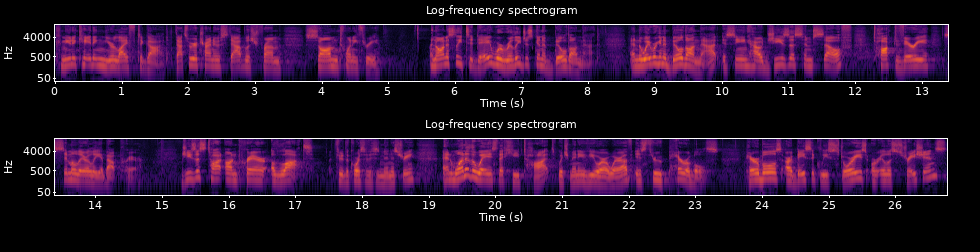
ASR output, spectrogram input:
communicating your life to God. That's what we're trying to establish from Psalm 23. And honestly, today we're really just going to build on that. And the way we're going to build on that is seeing how Jesus himself talked very similarly about prayer. Jesus taught on prayer a lot through the course of his ministry. And one of the ways that he taught, which many of you are aware of, is through parables. Parables are basically stories or illustrations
